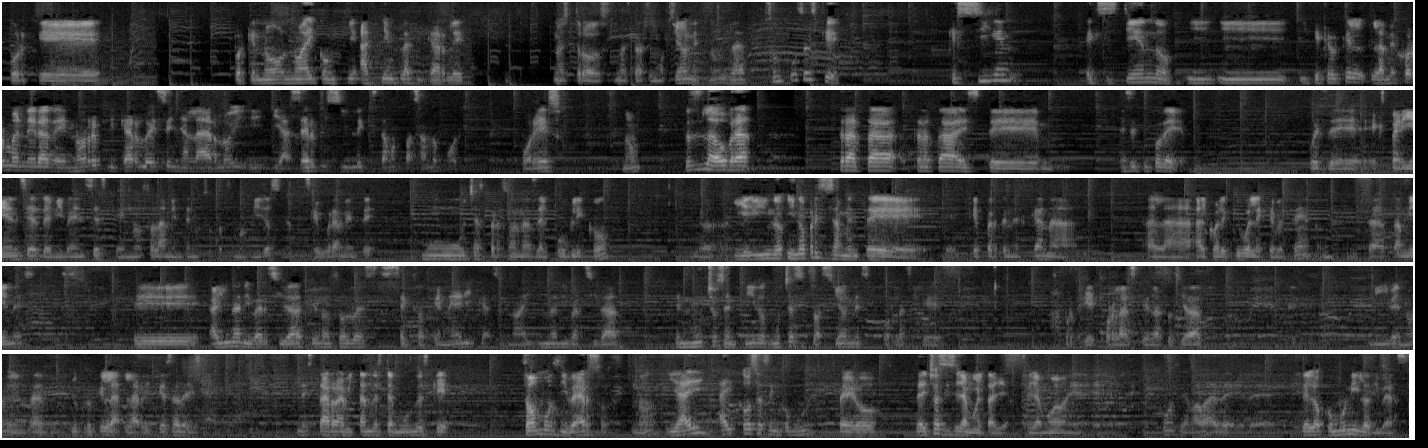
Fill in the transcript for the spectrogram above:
porque porque no, no hay con a quién platicarle nuestros, nuestras emociones, ¿no? O sea, son cosas que, que siguen existiendo y, que creo que la mejor manera de no replicarlo es señalarlo y, hacer visible que estamos pasando por, por eso, ¿no? Entonces la obra trata, trata este, ese tipo de, pues de experiencias, de vivencias que no solamente nosotros hemos vivido, sino que seguramente muchas personas del público y, no, y no, precisamente eh, que pertenezcan a, al colectivo LGBT, ¿no? O sea, también es, eh, hay una diversidad que no solo es sexogenérica, sino hay una diversidad en muchos sentidos, muchas situaciones por las que, porque, por las que la sociedad eh, vive, ¿no? yo creo que la, la riqueza de, estar habitando este mundo es que somos diversos, ¿no? Y hay, hay cosas en común, pero de hecho así se llamó el taller, se llamó, eh, ¿cómo se llamaba? Lo común y lo diverso.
